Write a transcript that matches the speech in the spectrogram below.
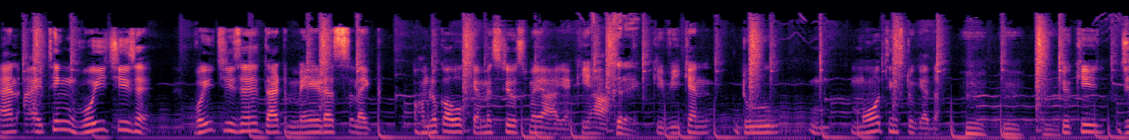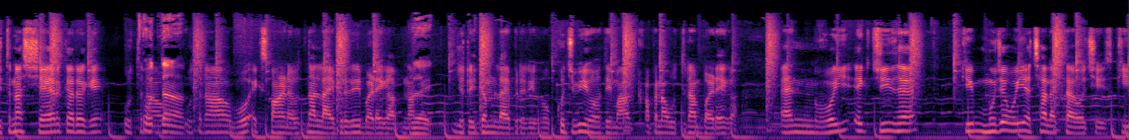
And I think वही चीज़ है वही चीज़ है दैट मेड अस लाइक हम लोग का वो केमिस्ट्री उसमें आ गया कि हाँ Correct. कि we can do more things together. क्योंकि जितना शेयर करोगे उतना उतना- उतना, वो एक्सपांड है उतना लाइब्रेरी बढ़ेगा अपना Right. जो रिदम लाइब्रेरी हो कुछ भी हो दिमाग अपना उतना बढ़ेगा एंड वही एक चीज़ है कि मुझे वही अच्छा लगता है वो चीज़ कि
